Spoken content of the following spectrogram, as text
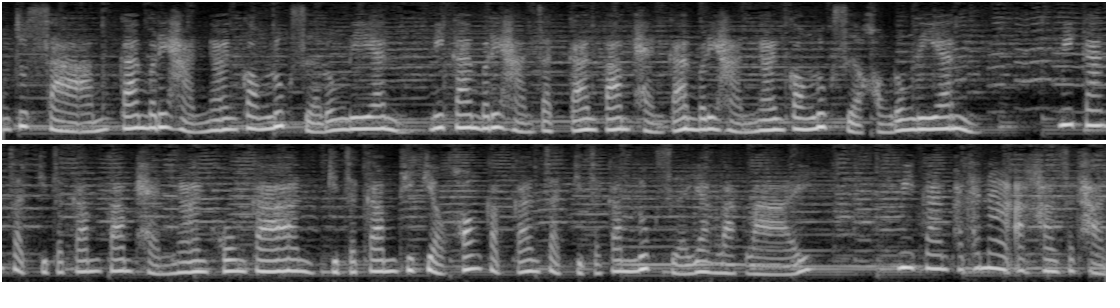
2.3 การบริหารงานกองลูกเสือโรงเรียน มีการบริหารจัดการตามแผนการบริหารงานกองลูกเสือของโรงเรียน มีการจัดกิจกรรมตามแผนงานโครงการ กิจกรรมที่เกี่ยวข้องกับการจัดกิจกรรมลูกเสืออย่างหลากหลาย มีการพัฒนาอาคารสถาน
